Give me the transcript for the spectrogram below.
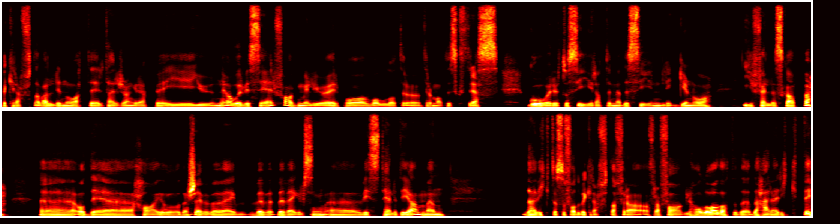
bekrefta veldig nå etter terrorangrepet i juni, og hvor vi ser fagmiljøer på vold og traumatisk stress går ut og sier at medisinen ligger nå i fellesskapet. Eh, og det har jo den skjeve beveg bevegelsen eh, visst hele tida, men det er viktig å få det bekrefta fra, fra, faglig hold òg, at det, det, her er riktig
